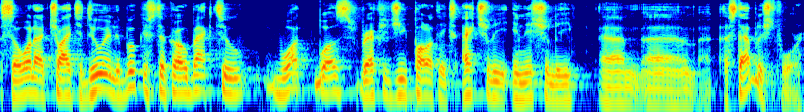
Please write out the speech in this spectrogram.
So what I try to do in the book is to go back to what was refugee politics actually initially um, uh, established for.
